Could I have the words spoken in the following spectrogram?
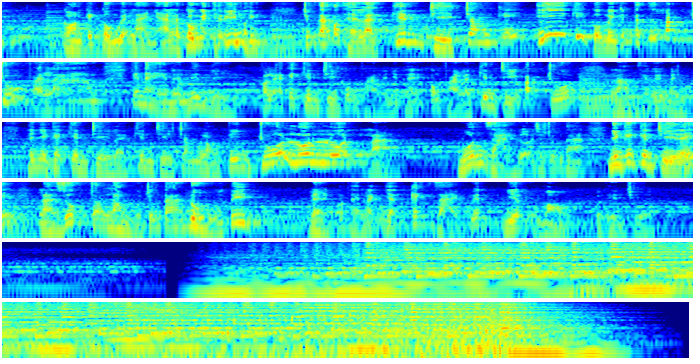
Còn cái cầu nguyện lại nhã là cầu nguyện theo ý mình. Chúng ta có thể là kiên trì trong cái ý cái của mình. Chúng ta cứ bắt Chúa phải làm cái này là liên lỉ có lẽ cái kiên trì không phải là như thế không phải là kiên trì bắt chúa làm theo ý mình thế nhưng cái kiên trì là kiên trì trong lòng tin chúa luôn luôn là muốn giải gỡ cho chúng ta. Nhưng cái kiên trì đấy là giúp cho lòng của chúng ta đủ tin để có thể lãnh nhận cách giải quyết nhiệm màu của thiên chúa.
